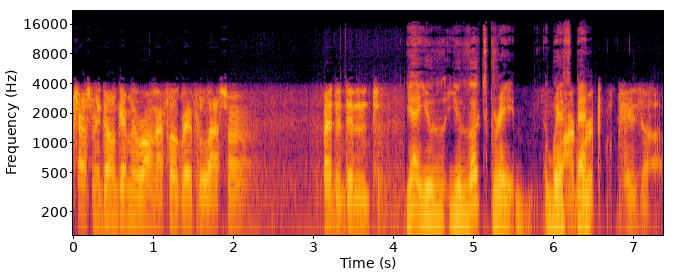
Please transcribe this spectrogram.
Trust me, don't get me wrong. I felt great for the last fight. It didn't. Yeah, you you looked great with Hard Ben. pays off.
